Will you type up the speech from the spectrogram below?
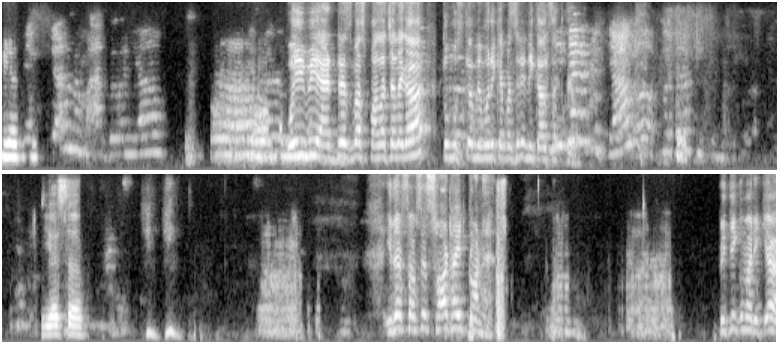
Yes. कोई भी एड्रेस बस पता चलेगा तुम उसका मेमोरी कैपेसिटी निकाल सकते हो। Yes sir. इधर सबसे शॉर्ट हाइट कौन है? प्रीति कुमारी क्या?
